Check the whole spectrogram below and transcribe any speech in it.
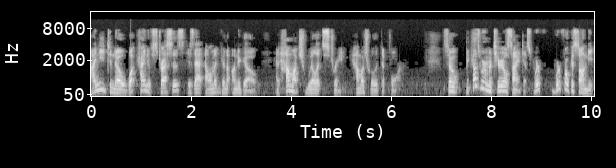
I need to know what kind of stresses is that element going to undergo and how much will it strain, how much will it deform. So because we're material scientists, we're, we're focused on the,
